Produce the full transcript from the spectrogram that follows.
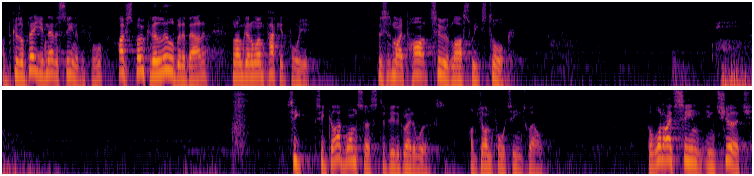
Uh, because I bet you've never seen it before. I've spoken a little bit about it, but I'm going to unpack it for you. This is my part two of last week's talk. See, see, God wants us to do the greater works of John 14 12. But what I've seen in church,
